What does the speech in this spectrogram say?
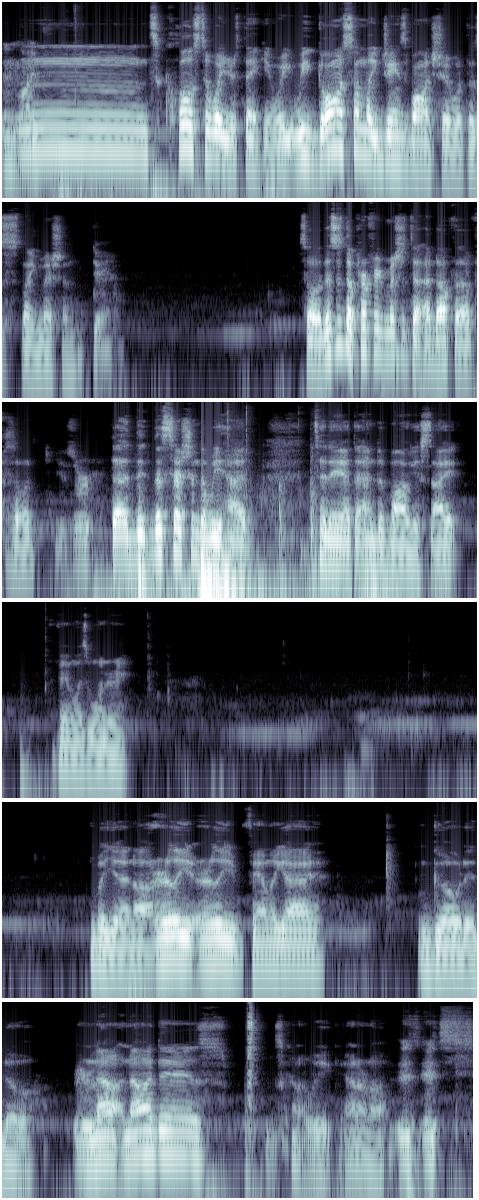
in life? Mm, it's close to what you're thinking. We we go on some like James Bond shit with this like mission. Damn. So this is the perfect mission to end off the episode. Yes, sir. The, the this session that we had today at the end of August. I, if anyone's wondering. But yeah, no early early Family Guy, goated though. Really. Now nowadays, it's kind of weak. I don't know. it's it's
